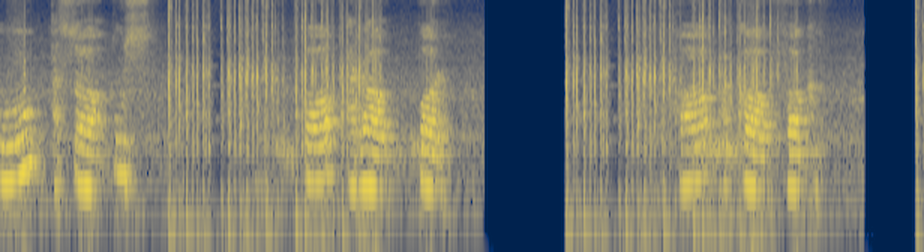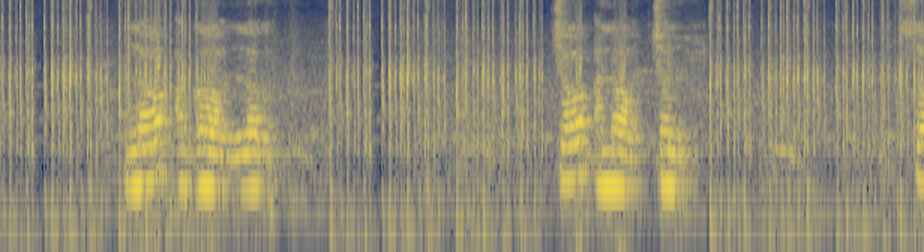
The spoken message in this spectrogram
U aso us Po aro por Ho ako fog Lo ago log Cho ano chol So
